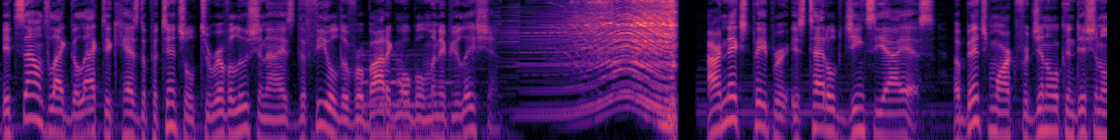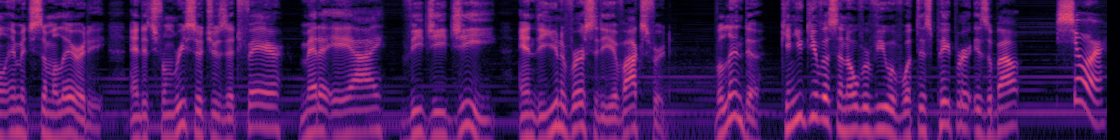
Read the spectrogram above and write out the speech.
It sounds like Galactic has the potential to revolutionize the field of robotic mobile manipulation. Our next paper is titled GeneCIS, a benchmark for general conditional image similarity, and it's from researchers at FAIR, Meta AI, VGG, and the University of Oxford. Belinda, can you give us an overview of what this paper is about? Sure.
